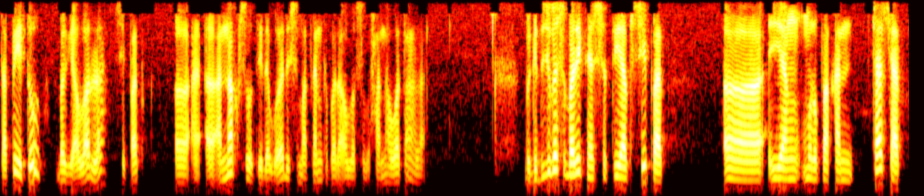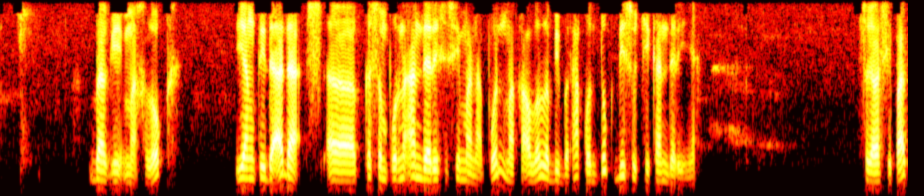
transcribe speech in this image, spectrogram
tapi itu bagi Allah adalah sifat uh, uh, anaksu tidak boleh disematkan kepada Allah Subhanahu wa taala. Begitu juga sebaliknya setiap sifat uh, yang merupakan cacat bagi makhluk yang tidak ada e, kesempurnaan dari sisi mana pun, maka Allah lebih berhak untuk disucikan darinya. Segala sifat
